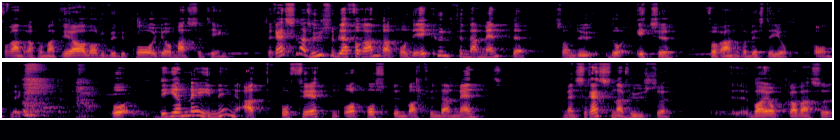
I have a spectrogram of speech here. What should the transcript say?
forandre på materialer, du bygger på gjør masse ting. Så Resten av huset blir forandra på. Det er kun fundamentet som du da ikke forandrer hvis det er gjort ordentlig. Og Det gir mening at profeten og apostelen var fundament, mens resten av huset eh, var i oppgave som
